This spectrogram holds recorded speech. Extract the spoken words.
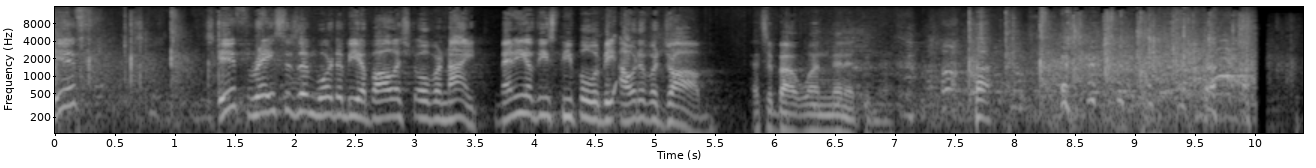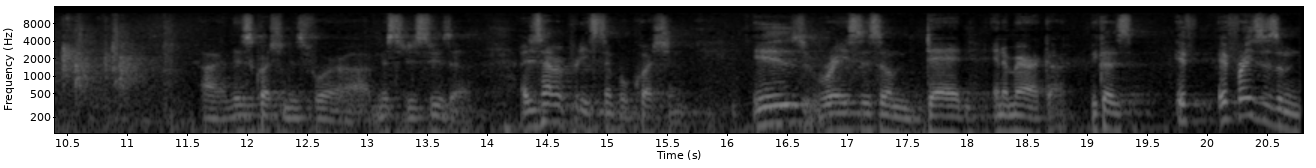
if if racism were to be abolished overnight, many of these people would be out of a job. That's about one minute, Dinesh. Hi, this question is for uh, Mr. D'Souza. I just have a pretty simple question. Is racism dead in America? Because if, if racism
